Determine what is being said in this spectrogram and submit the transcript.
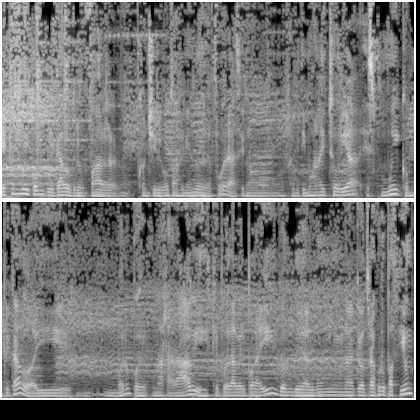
Y es que es muy complicado triunfar con chirigotas viniendo desde fuera. Si nos remitimos a la historia, es muy complicado. Hay, bueno, pues una rara avis que puede haber por ahí, de alguna que otra agrupación.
